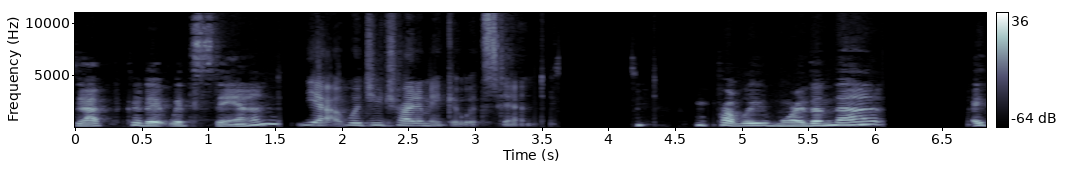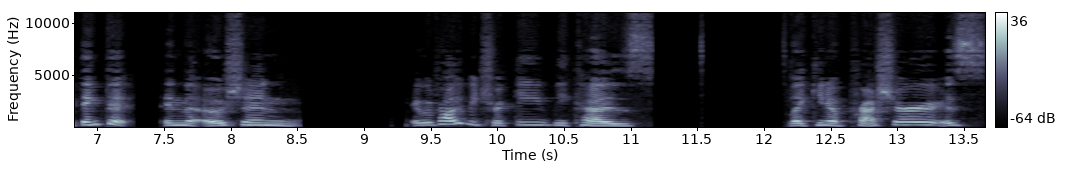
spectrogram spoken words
depth could it withstand? yeah, would you try to make it withstand? Probably more than that. I think that in the ocean, it would probably be tricky because, like, you know, pressure is,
